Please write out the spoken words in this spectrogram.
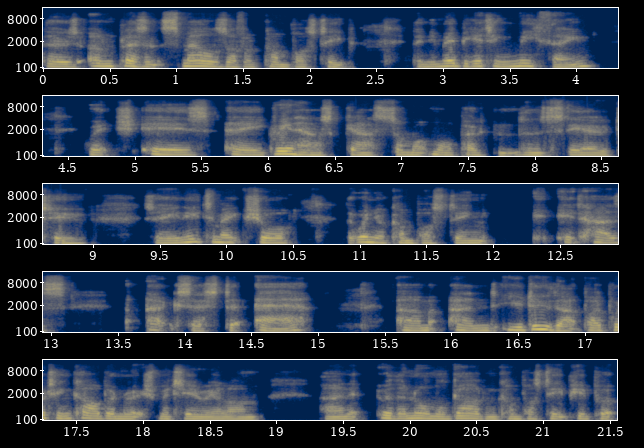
those unpleasant smells of a compost heap, then you may be getting methane, which is a greenhouse gas somewhat more potent than CO2. So you need to make sure that when you're composting, it has access to air. Um, and you do that by putting carbon rich material on. And with a normal garden compost heap, you'd put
